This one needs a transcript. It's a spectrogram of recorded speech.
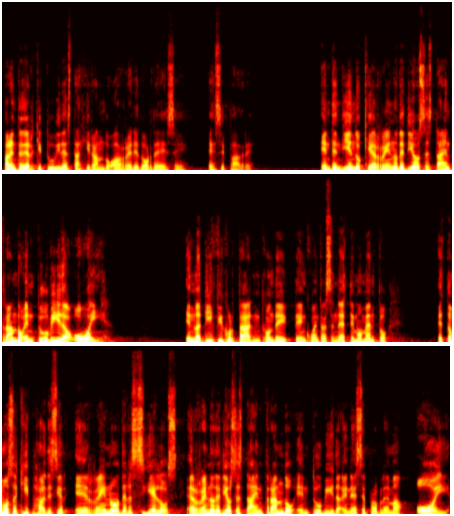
Para entender que tu vida está girando alrededor de ese, ese Padre entendiendo que el reino de Dios está entrando en tu vida hoy, en la dificultad donde te encuentras en este momento. Estamos aquí para decir, el reino de los cielos, el reino de Dios está entrando en tu vida, en ese problema hoy.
